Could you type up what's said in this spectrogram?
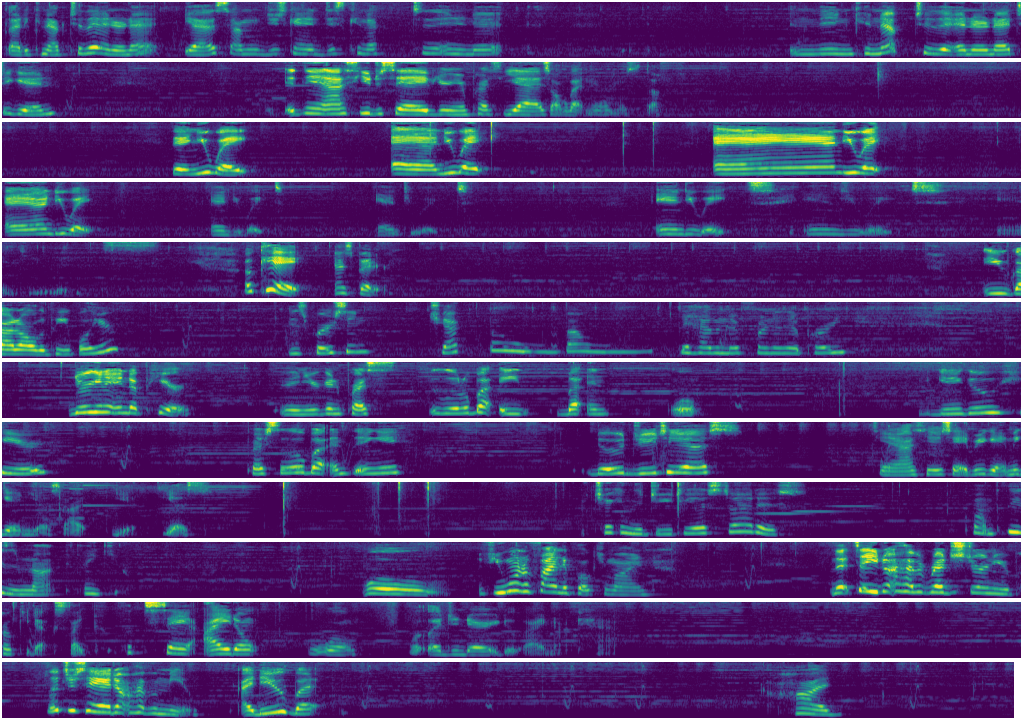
Got to connect to the internet. Yes, I'm just to disconnect to the internet. And then connect to the internet again. It then asks you to save. You're to press yes, all that normal stuff. Then you wait. And you wait. And you wait. And you wait. And you wait. And you wait. And you wait. And you wait. And you wait. Okay, that's better. You got all the people here. This person, check, boom, boom. They have in the front of their party. You're gonna end up here, and then you're gonna press the little button. Button. Well, you're gonna go here, press the little button thingy, go GTS. It's gonna ask you save your game again. Yes, I, yeah, yes. Checking the GTS status. Come on, please do not. Thank you. Well, if you want to find a Pokemon, let's say you don't have it registered in your Pokedex. Like, let's say I don't. Well, what legendary do I not have? Let's just say I don't have a Mew. I do, but Hod.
